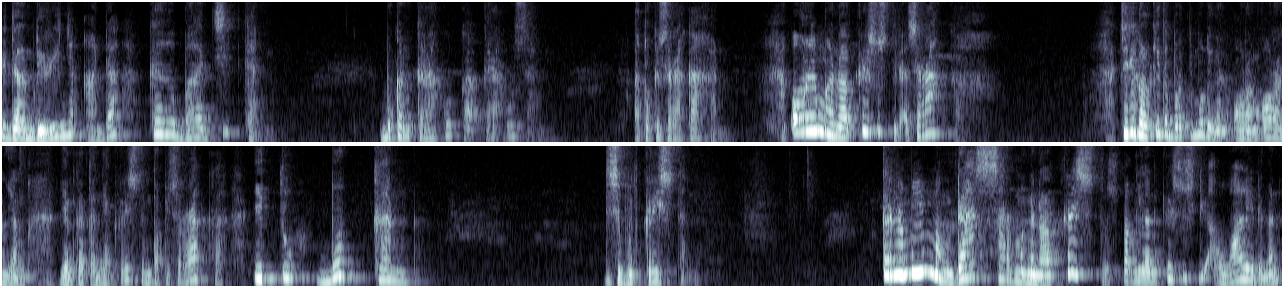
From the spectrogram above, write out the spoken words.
di dalam dirinya ada kebajikan. Bukan keraku, kerakusan. Atau keserakahan. Orang yang mengenal Kristus tidak serakah. Jadi kalau kita bertemu dengan orang-orang yang yang katanya Kristen tapi serakah, itu bukan disebut Kristen. Karena memang dasar mengenal Kristus, panggilan Kristus diawali dengan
